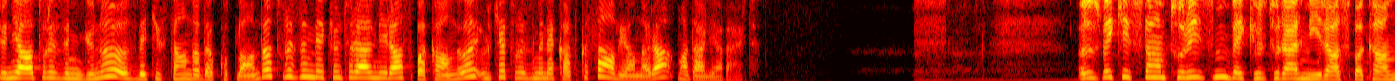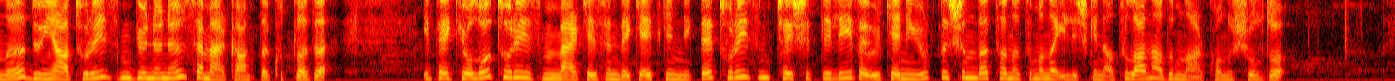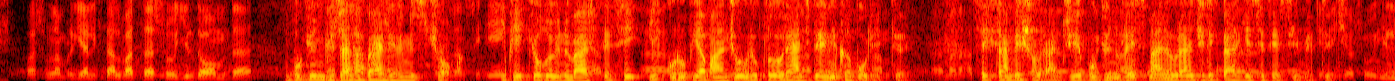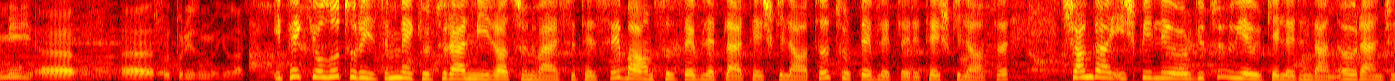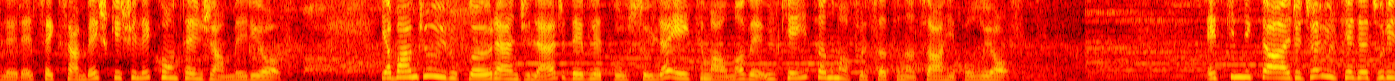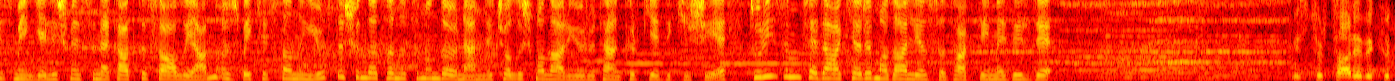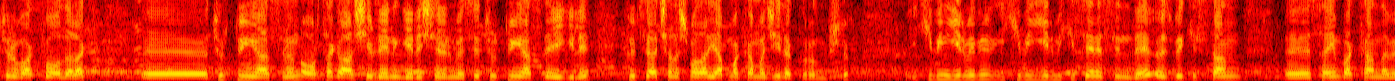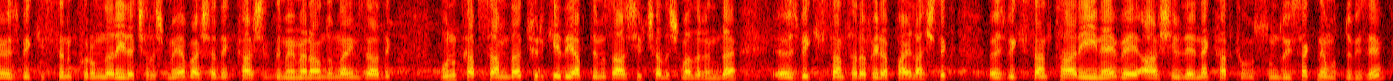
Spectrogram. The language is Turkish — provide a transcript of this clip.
Dünya Turizm Günü Özbekistan'da da kutlandı. Turizm ve Kültürel Miras Bakanlığı ülke turizmine katkı sağlayanlara madalya verdi. Özbekistan Turizm ve Kültürel Miras Bakanlığı Dünya Turizm Günü'nü Semerkant'ta kutladı. İpek Yolu Turizm Merkezi'ndeki etkinlikte turizm çeşitliliği ve ülkenin yurt dışında tanıtımına ilişkin atılan adımlar konuşuldu. Va shu bilan birgalikda albatta shu yil davomida Bugün güzel haberlerimiz çok. İpek Yolu Üniversitesi ilk grup yabancı uyruklu öğrencilerini kabul etti. 85 öğrenciye bugün resmen öğrencilik belgesi teslim ettik. e, e, İpek Yolu Turizm ve Kültürel Miras Üniversitesi, Bağımsız Devletler Teşkilatı, Türk Devletleri Teşkilatı, Şangay İşbirliği Örgütü üye ülkelerinden öğrencilere 85 kişilik kontenjan veriyor. Yabancı uyruklu öğrenciler devlet bursuyla eğitim alma ve ülkeyi tanıma fırsatına sahip oluyor. Etkinlikte ayrıca ülkede turizmin gelişmesine katkı sağlayan Özbekistan'ın yurt dışında tanıtımında önemli çalışmalar yürüten 47 kişiye Turizm Fedakarı madalyası takdim edildi. Biz Türk Tarihi ve Kültür Vakfı olarak e, Türk dünyasının ortak arşivlerinin geliştirilmesi, Türk dünyası ile ilgili kültürel çalışmalar yapmak amacıyla kurulmuştuk. 2021-2022 senesinde Özbekistan e, Sayın Bakan'la ve Özbekistan'ın kurumlarıyla çalışmaya başladık. Karşılıklı memorandumlar imzaladık. Bunun kapsamda Türkiye'de yaptığımız arşiv çalışmalarında e, Özbekistan tarafıyla paylaştık. Özbekistan tarihine ve arşivlerine katkı sunduysak ne mutlu bize.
